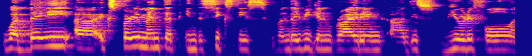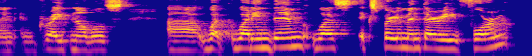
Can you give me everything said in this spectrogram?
what they uh, experimented in the 60s when they began writing uh, these beautiful and, and great novels. Uh, what what in them was experimentary form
